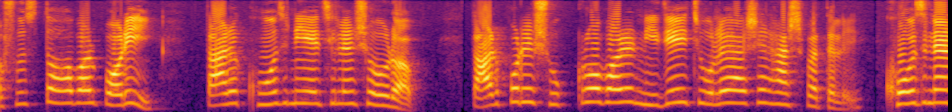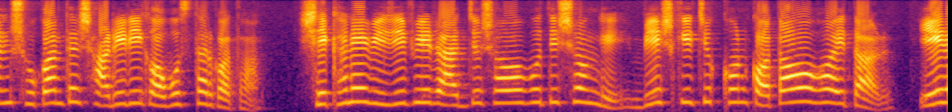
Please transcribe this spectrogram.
অসুস্থ হবার পরেই তার খোঁজ নিয়েছিলেন সৌরভ। তারপরে শুক্রবার নিজেই চলে আসেন হাসপাতালে। খোঁজ নেন সুকান্তের শারীরিক অবস্থার কথা। সেখানে বিজেপির রাজ্য সভাপতির সঙ্গে বেশ কিছুক্ষণ কথাও হয় তার। এর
